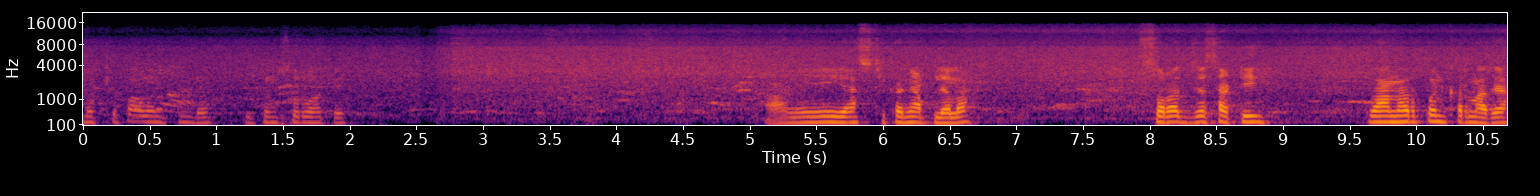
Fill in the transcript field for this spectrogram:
मुख्य पावनखिंड तिथून सुरू होते. आणि याच ठिकाणी आपल्याला स्वराज्यासाठी प्राणार्पण करणाऱ्या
